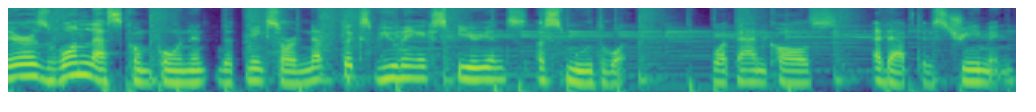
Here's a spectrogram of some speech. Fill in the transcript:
There is one last component that makes our Netflix viewing experience a smooth one what Anne calls adaptive streaming.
